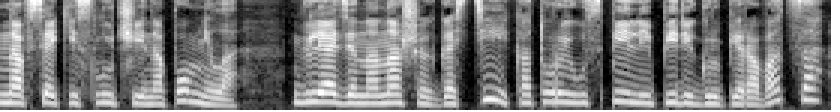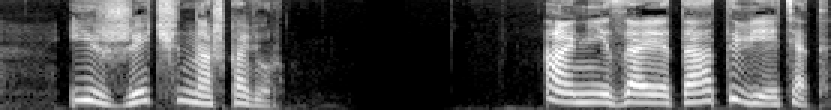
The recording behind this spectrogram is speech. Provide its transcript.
на всякий случай напомнила, глядя на наших гостей, которые успели перегруппироваться и сжечь наш ковер. «Они за это ответят!»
